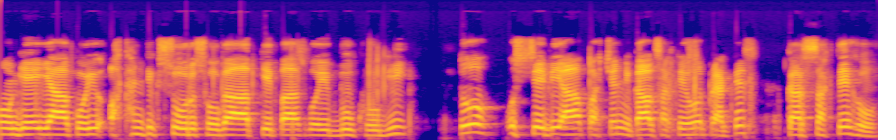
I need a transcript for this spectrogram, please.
होंगे या कोई ऑथेंटिक सोर्स होगा आपके पास, कोई बुक होगी तो उससे भी आप क्वेश्चन निकाल सकते हो और प्रैक्टिस कर सकते हो।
